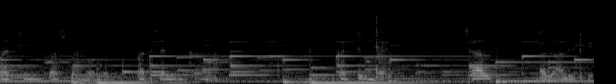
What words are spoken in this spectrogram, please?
పరిచయం ఇంకా స్ట్రాంగ్ అవుతుంది. పరిచయాలు ఇంకా గట్టిగా ఉంటాయి చాలు అది ఆలిటికి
